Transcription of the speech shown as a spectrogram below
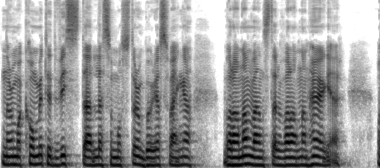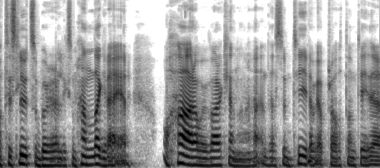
när de har kommit till ett visst ställe så måste de börja svänga varannan vänster, varannan höger. Och till slut så börjar det liksom hända grejer. Och här har vi verkligen här, det subtila vi har pratat om tidigare.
